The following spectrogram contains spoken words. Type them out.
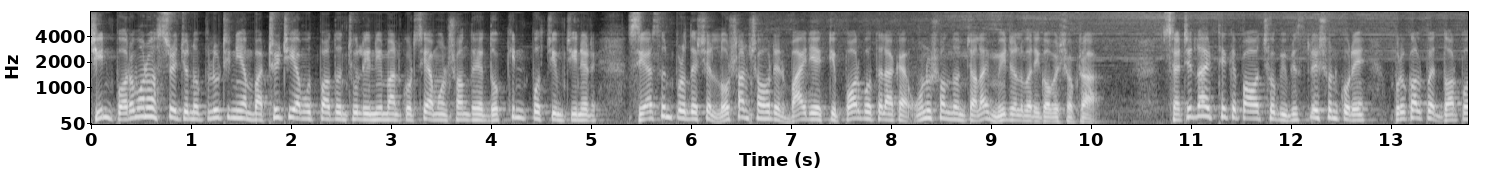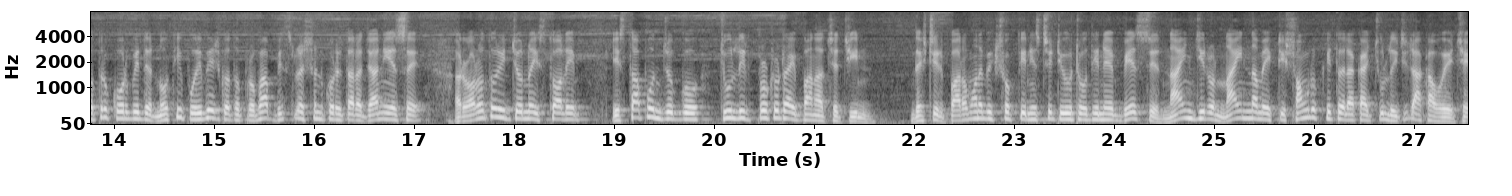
চীন পরমাণু অস্ত্রের জন্য প্লুটিনিয়াম বা ট্রিটিয়াম উৎপাদন চুল্লি নির্মাণ করছে এমন সন্দেহে দক্ষিণ পশ্চিম চীনের সিয়াসুন প্রদেশের লোসান শহরের বাইরে একটি পর্বত এলাকায় অনুসন্ধান চালায় মিডলবাড়ি গবেষকরা। স্যাটেলাইট থেকে পাওয়া ছবি বিশ্লেষণ করে প্রকল্পের দরপত্র কর্মীদের নথি পরিবেশগত প্রভাব বিশ্লেষণ করে তারা জানিয়েছে, রণতরীর জন্য স্থলে স্থাপনযোগ্য চুল্লির প্রোটোটাইপ বানাচ্ছে চীন। দেশটির পারমাণবিক শক্তি ইনস্টিটিউট অধীনে বেস নাইন জিরো নাইন নামে একটি সংরক্ষিত এলাকায় চুল্লিটি রাখা হয়েছে।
